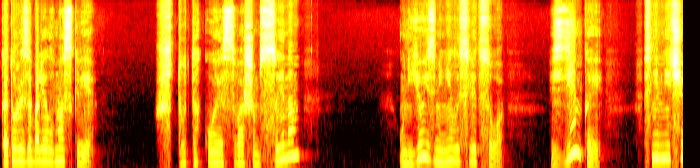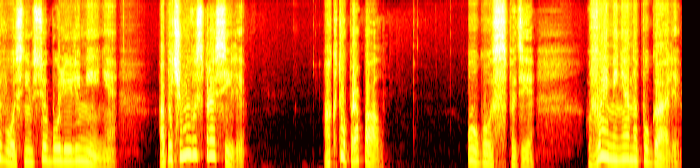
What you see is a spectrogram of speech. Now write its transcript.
который заболел в Москве. Что такое с вашим сыном? У нее изменилось лицо. С Димкой? С ним ничего, с ним все более или менее. А почему вы спросили? А кто пропал? О, господи, вы меня напугали.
